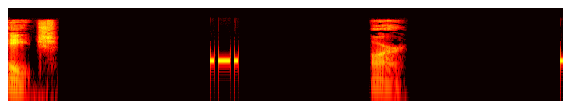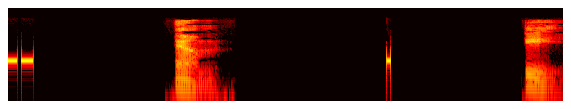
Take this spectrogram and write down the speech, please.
H. R. M. E.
